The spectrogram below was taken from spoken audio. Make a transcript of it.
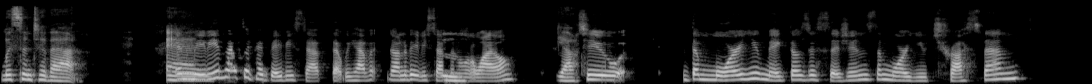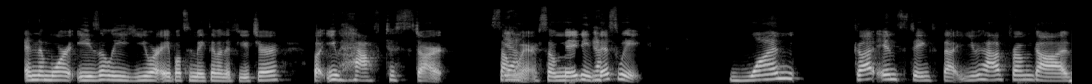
Listen to that. And, and, maybe that's a good baby step that we haven't done a baby step mm, in a mm. little while. Yeah. To the more you make those decisions, the more you trust them and the more easily you are able to make them in the future. But you have to start somewhere. Yeah. So maybe yeah. this week, one gut instinct that you have from God,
